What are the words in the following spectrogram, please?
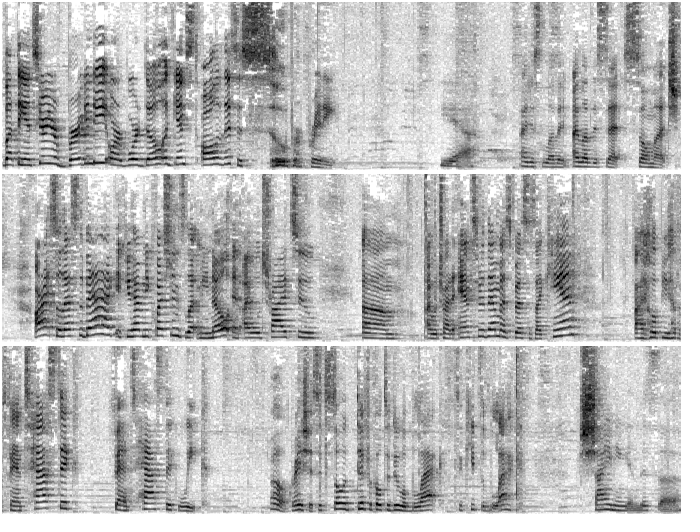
But the interior burgundy or Bordeaux against all of this is super pretty. Yeah, I just love it. I love this set so much. All right, so that's the bag. If you have any questions, let me know and I will try to, um, I will try to answer them as best as I can. I hope you have a fantastic, fantastic week. Oh gracious, it's so difficult to do a black, to keep the black shining in this, uh,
